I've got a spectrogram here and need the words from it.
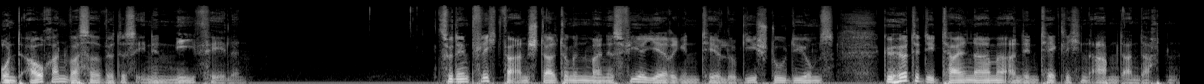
und auch an Wasser wird es ihnen nie fehlen. Zu den Pflichtveranstaltungen meines vierjährigen Theologiestudiums gehörte die Teilnahme an den täglichen Abendandachten.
